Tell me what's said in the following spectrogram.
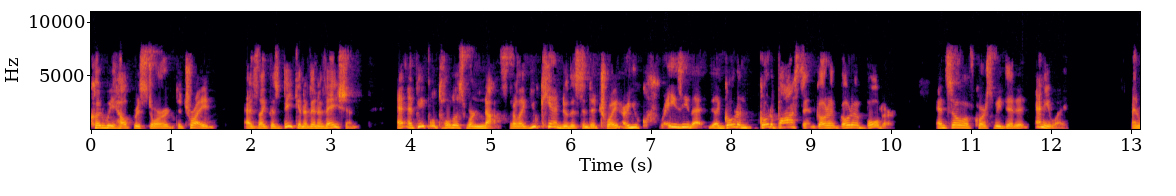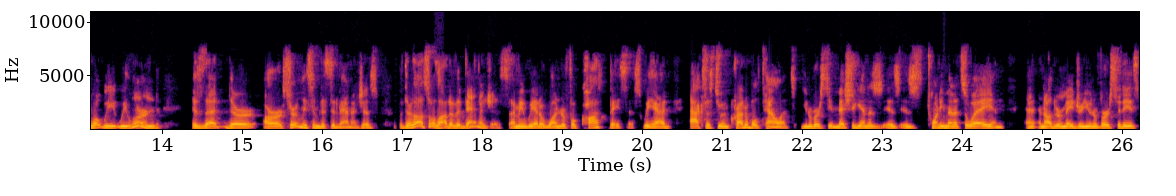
could we help restore Detroit as like this beacon of innovation? And, and people told us we're nuts. They're like, you can't do this in Detroit. Are you crazy? That like, go to go to Boston, go to go to Boulder. And so of course we did it anyway. And what we we learned is that there are certainly some disadvantages, but there's also a lot of advantages. I mean, we had a wonderful cost basis. We had access to incredible talent. University of Michigan is, is, is 20 minutes away and, and, and other major universities.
